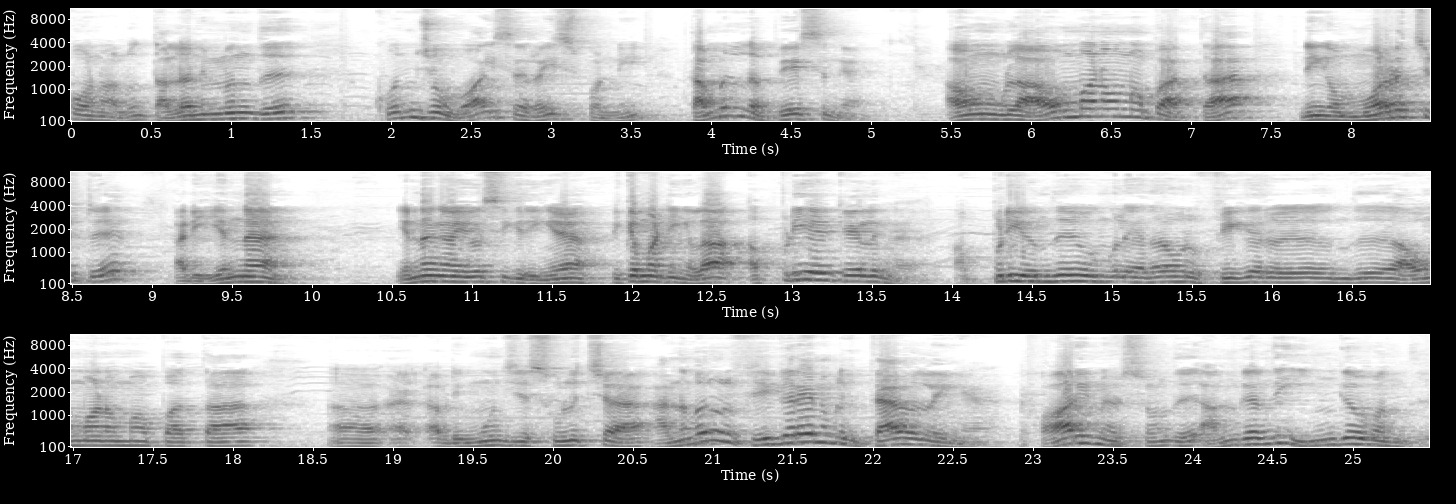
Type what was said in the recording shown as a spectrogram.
போனாலும் தலை நிமிர்ந்து கொஞ்சம் வாய்ஸை ரைஸ் பண்ணி தமிழில் பேசுங்க. அவங்கள அவமானமாக பார்த்தா நீங்கள் முறைச்சிட்டு அடி என்ன? என்னங்க யோசிக்கிறீங்க? விற்க மாட்டீங்களா? அப்படியே கேளுங்க. அப்படி வந்து உங்களை ஏதாவது ஒரு ஃபிகர் வந்து அவமானமாக பார்த்தா அப்படி மூஞ்சியை சுழிச்சா அந்த மாதிரி ஒரு ஃபிகரே நம்மளுக்கு தேவையில்லைங்க. ஃபாரினர்ஸ் வந்து அங்கேருந்து இங்கே வந்து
